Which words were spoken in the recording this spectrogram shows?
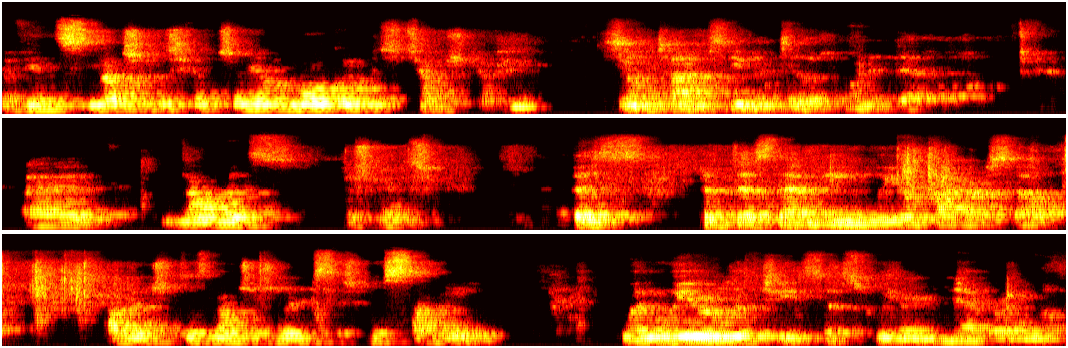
Więc nasze doświadczenia mogą być ciężkie, sometimes even to the point of death. nawet do śmierci. Does, but does that mean we are by ourselves? Ale czy to znaczy, że jesteśmy sami? When we are with Jesus, we are never alone.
